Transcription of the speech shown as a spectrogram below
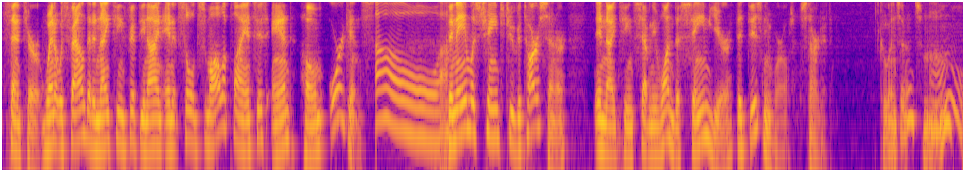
Center when it was founded in 1959, and it sold small appliances and home organs. Oh. The name was changed to Guitar Center in 1971, the same year that Disney World started. Coincidence? Hmm.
